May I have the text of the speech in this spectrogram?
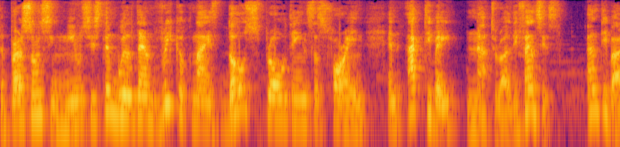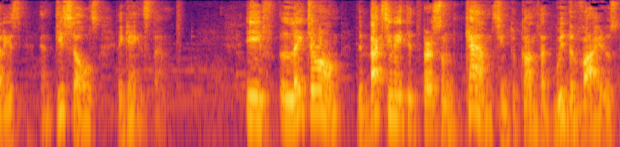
The person's immune system will then recognize those proteins as foreign and activate natural defenses, antibodies, and T cells against them. If later on the vaccinated person comes into contact with the virus,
